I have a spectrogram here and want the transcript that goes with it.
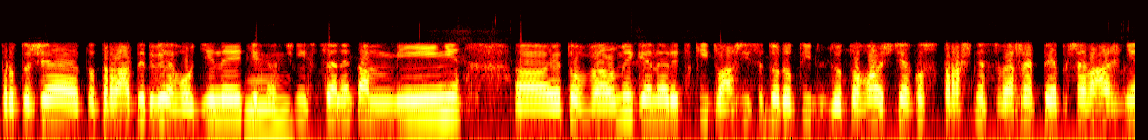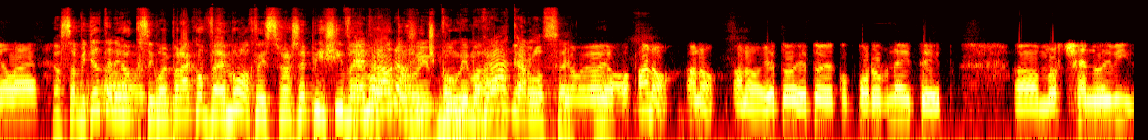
protože to trvá ty dvě hodiny, těch Mhm. akčních scén je tam míň, uh, je to velmi generický, tváří se to do, tý, do toho ještě jako strašně sveřepě, převážněle. Já jsem viděl ten jeho ksik, on vypadá jako vémol, takový je vémol trošičku. on hrá Karlose. Jo, jo, jo, ano, ano, ano, je to, je to jako podobný typ, uh, mlčenlivý,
